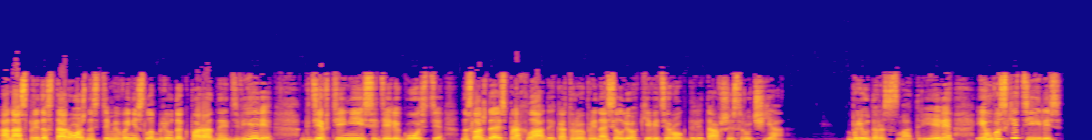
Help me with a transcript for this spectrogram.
Она с предосторожностями вынесла блюдо к парадной двери, где в тени сидели гости, наслаждаясь прохладой, которую приносил легкий ветерок, долетавший с ручья. Блюдо рассмотрели, им восхитились,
